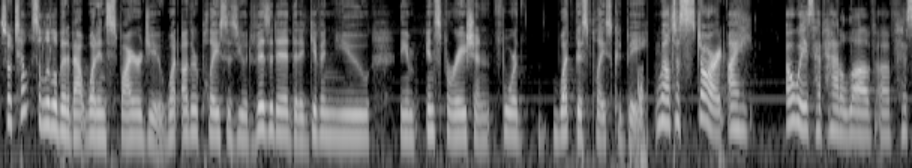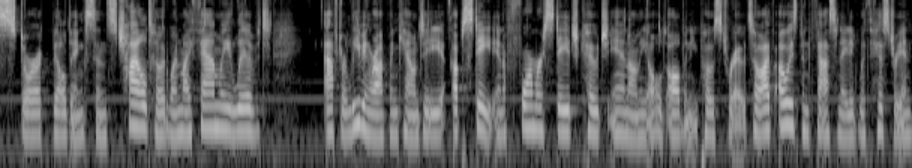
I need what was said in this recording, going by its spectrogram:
So tell us a little bit about what inspired you, what other places you had visited that had given you the inspiration for what this place could be. Well, to start, I always have had a love of historic buildings since childhood when my family lived after leaving Rockland County upstate in a former stagecoach inn on the old Albany Post Road. So I've always been fascinated with history, and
